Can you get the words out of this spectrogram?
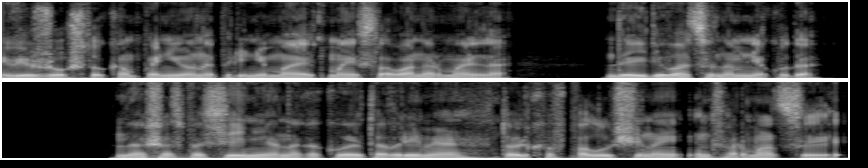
Вижу, что компаньоны принимают мои слова нормально, да и деваться нам некуда. Наше спасение на какое-то время только в полученной информации,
